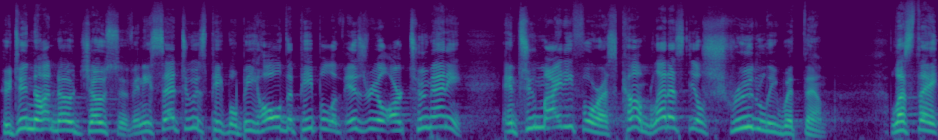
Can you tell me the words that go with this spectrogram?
Who did not know Joseph, and he said to his people, Behold, the people of Israel are too many and too mighty for us. Come, let us deal shrewdly with them, lest they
